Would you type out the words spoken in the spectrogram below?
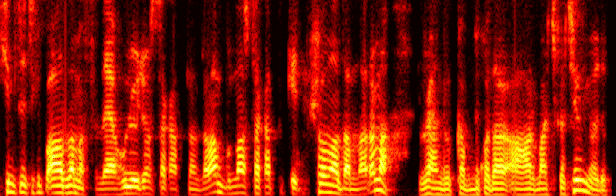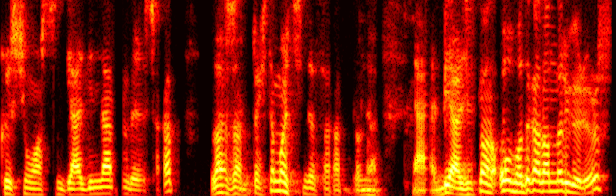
kimse çıkıp ağlamasın veya Julio Jones sakatlandığı zaman bunlar sakatlık geçmiş olan adamlar ama Randall Cobb bu kadar ağır maç kaçırmıyordu. Christian Watson geldiğinden beri sakat. Lazard da işte maç içinde sakatlanıyor. Yani birazcık da olmadık adamları görüyoruz.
